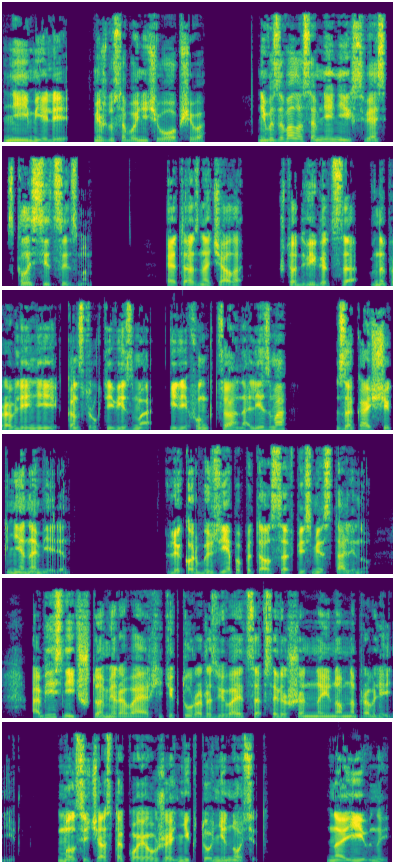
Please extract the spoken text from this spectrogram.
не имели между собой ничего общего, не вызывало сомнений их связь с классицизмом. Это означало, что двигаться в направлении конструктивизма или функционализма заказчик не намерен. Ле Корбюзье попытался в письме Сталину объяснить, что мировая архитектура развивается в совершенно ином направлении – Мол, сейчас такое уже никто не носит. Наивный.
